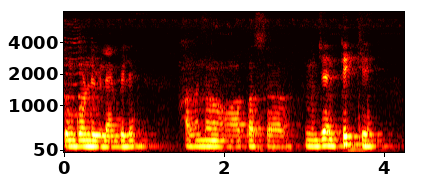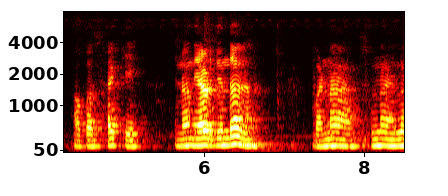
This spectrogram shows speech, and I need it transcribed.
ತುಂಬ್ಕೊಂಡಿವಿ ಲ್ಯಾಂಬಿಲಿ. ಅದನ್ನು ವಾಪಸ್, ಮುಂಜಾನೆ ತಿಕ್ಕಿ, ವಾಪಸ್ ಹಾಕಿ, ಇನ್ನೊಂದು ಎರಡು ದಿನದಾಗ ಬಣ್ಣ ಸುಣ್ಣ ಎಲ್ಲ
